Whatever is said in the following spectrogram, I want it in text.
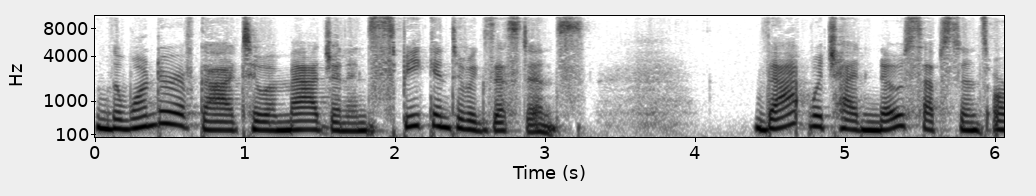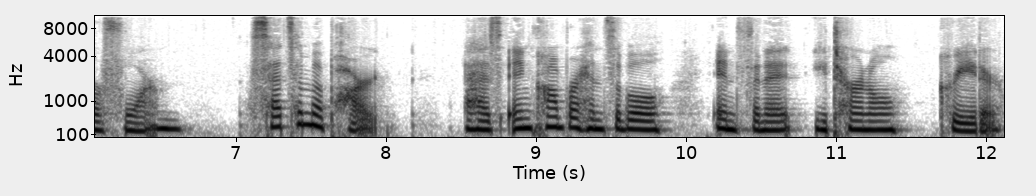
The wonder of God to imagine and speak into existence that which had no substance or form sets him apart as incomprehensible, infinite, eternal creator.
